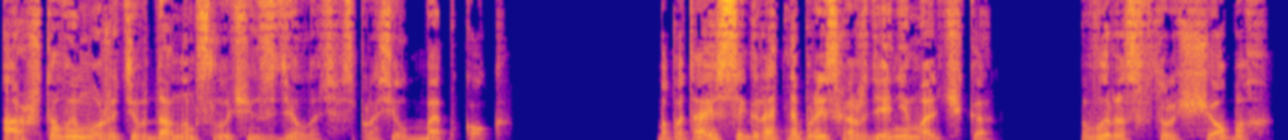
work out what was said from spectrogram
А что вы можете в данном случае сделать? спросил Бэбкок. Попытаюсь сыграть на происхождение мальчика. Вырос в трущобах,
